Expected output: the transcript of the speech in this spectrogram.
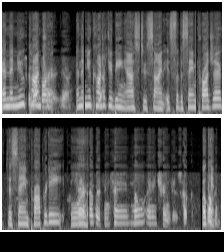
And the new So contract, yeah. and the new contract you're being asked to sign, it's for the same project, the same property, or Same everything, same, no any changes happen. okay. Nothing.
